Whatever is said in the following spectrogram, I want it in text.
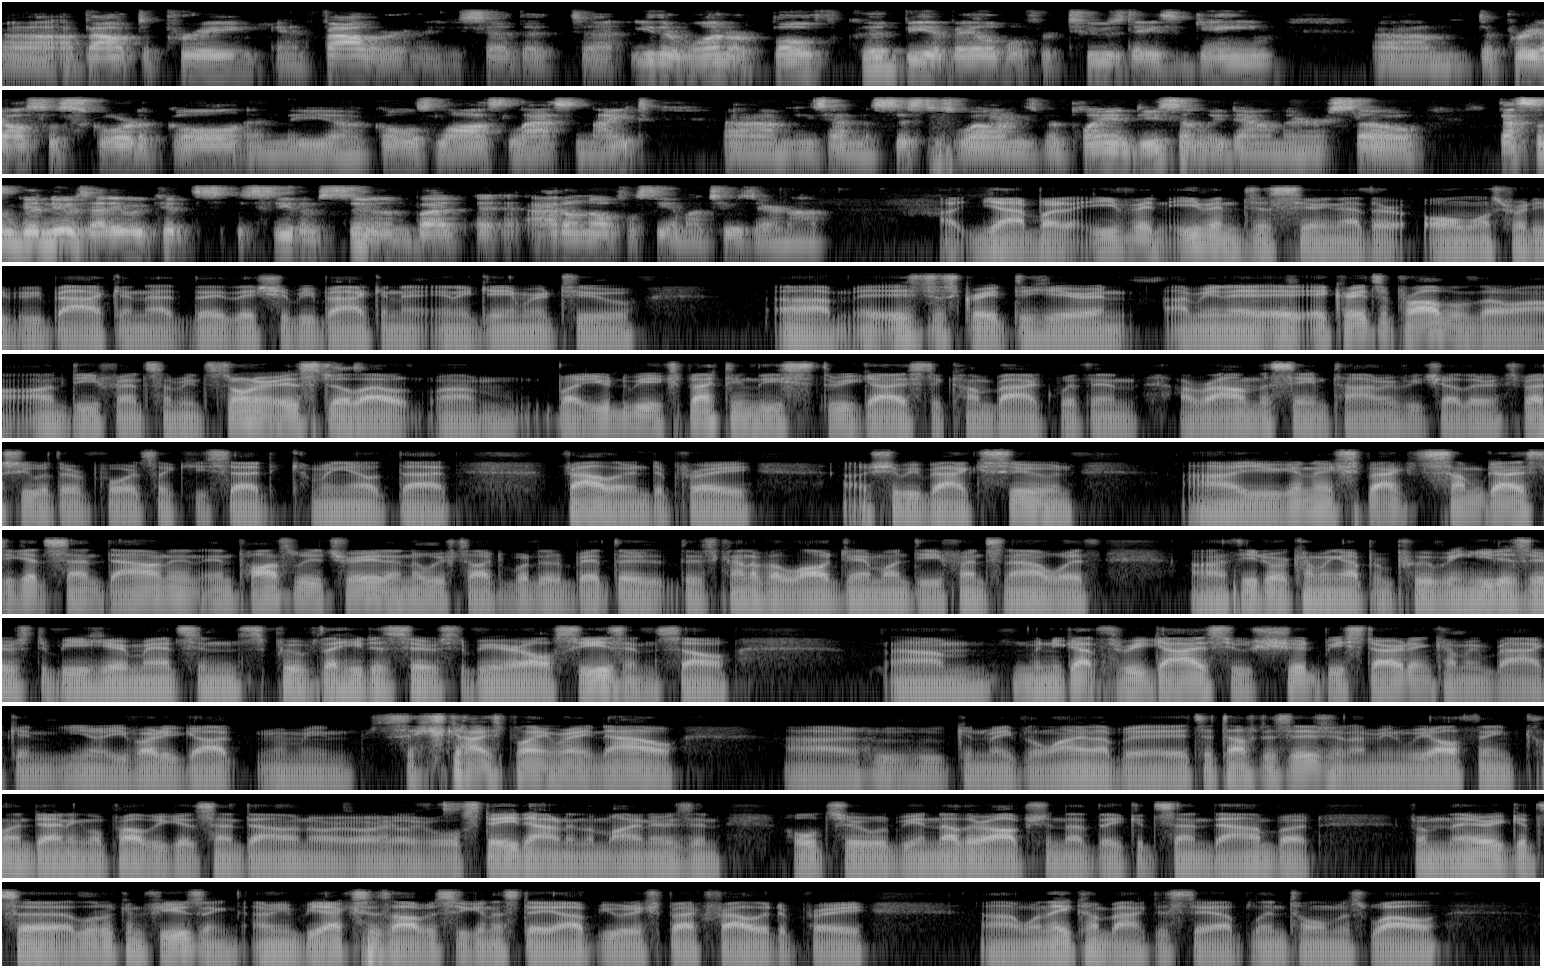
uh, about Despres and Fowler, and he said that uh, either one or both could be available for Tuesday's game. Um, Despres also scored a goal in the uh, goals lost last night. Um, he's had an assist as well, and he's been playing decently down there. So that's some good news, Eddie. We could see them soon, but I don't know if we'll see them on Tuesday or not. Uh, yeah, but even even just hearing that they're almost ready to be back and that they, they should be back in a, in a game or two um, is just great to hear. And I mean, it, it creates a problem though on, defense. I mean, Stoner is still out, um, but you'd be expecting these three guys to come back within around the same time of each other, especially with the reports, like you said, coming out that Fowler and Despres uh, should be back soon uh, you're going to expect some guys to get sent down and, and possibly a trade. I know we've talked about it a bit. There, there's kind of a logjam on defense now with uh, Theodore coming up and proving he deserves to be here. Manson's proved that he deserves to be here all season. So um, when you got three guys who should be starting coming back, and you know you've already got, I mean, six guys playing right now. Uh, who who can make the lineup? It's a tough decision. I mean, we all think Clendening will probably get sent down or, or, will stay down in the minors, and Holzer would be another option that they could send down, but from there it gets a, a little confusing. I mean, Bieksa is obviously going to stay up. You would expect Fowler Despres uh, when they come back to stay up. Lindholm as well.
